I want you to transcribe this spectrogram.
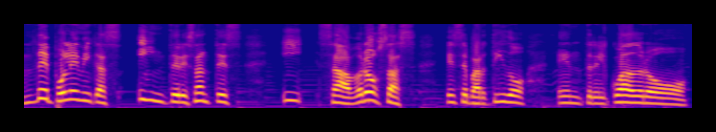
de polémicas interesantes y sabrosas ese partido entre el cuadro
